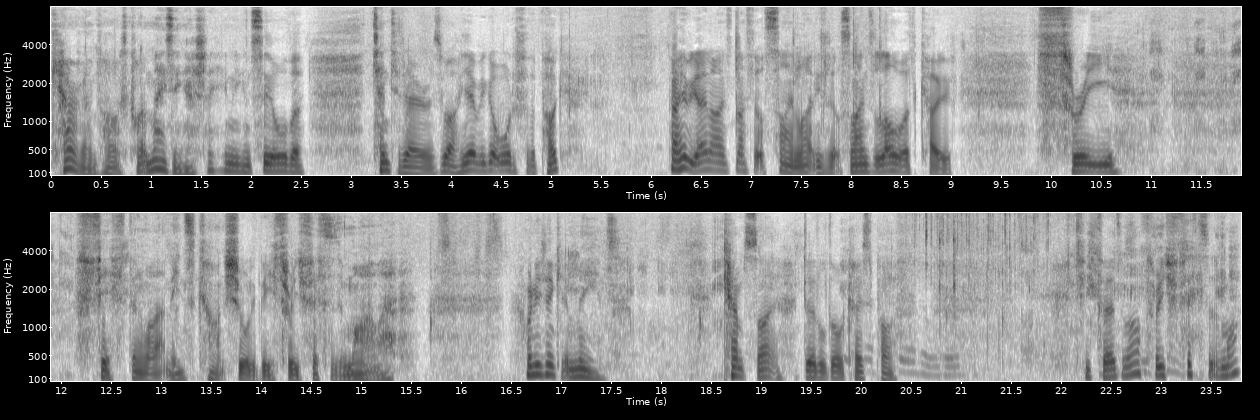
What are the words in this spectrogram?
Caravan park's quite amazing actually, and you can see all the tented area as well. Yeah, we got water for the pug. Oh, here we go. Nice, nice little sign. Like these little signs. Lulworth Cove, three fifths. Don't know what that means. Can't surely be three fifths of a mile there. What do you think it means? Campsite, Durdle Door Coast Path. Two thirds of a mile, three fifths of a mile.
